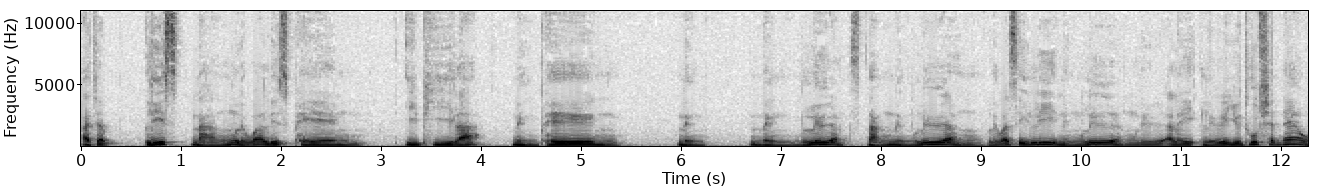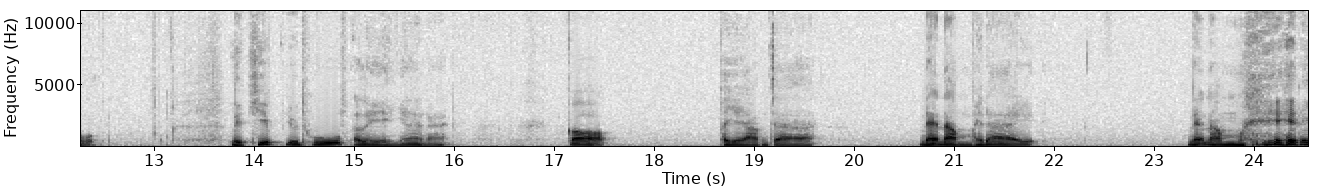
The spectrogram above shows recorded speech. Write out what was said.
อาจจะ list หนังหรือว่า list เพลง EP ละหนึ่งเพลงหนึ่งหนึ่งเรื่องหนังหนึ่งเรื่อง หรือว่าซีรีส์หนึ่งเรื่องหรืออะไรหรือ YouTube Channel หรือคลิป YouTube อะไรอย่างเงี้ยนะ ก็พยายามจะแนะนำให้ได้ แนะนำให้ได้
